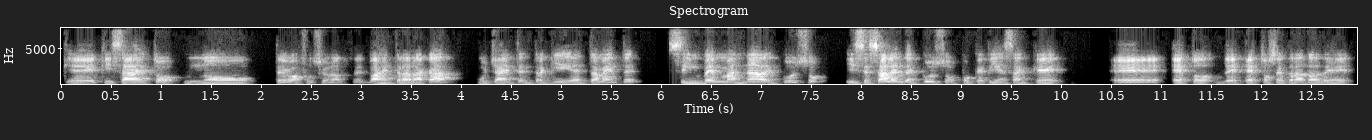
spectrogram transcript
que quizás esto no te va a funcionar. Vas a entrar acá, mucha gente entra aquí directamente sin ver más nada del curso y se salen del curso porque piensan que eh, esto, de, esto se trata de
